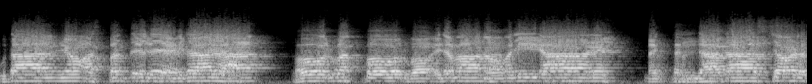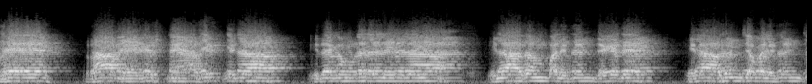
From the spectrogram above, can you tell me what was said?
उतान्यो अस्पद्यते विदायः पूर्वः पूर्वो यजमानो मनीयान् नक्तम् जाताश्चोषधे रामे कृष्णे इलासम् पलितम् जयते। इलासम् च पलितम् च।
